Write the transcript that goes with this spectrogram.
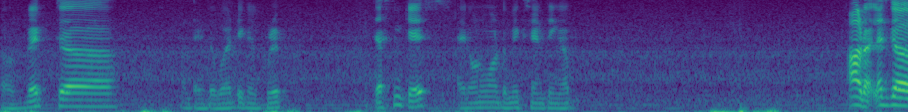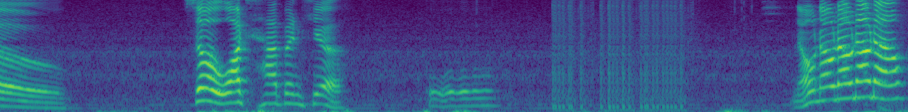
A Victor. I'll take the vertical grip. Just in case. I don't want to mix anything up. Alright, let's go. So, what happened here? Oh, oh, oh. No, no, no, no, no.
